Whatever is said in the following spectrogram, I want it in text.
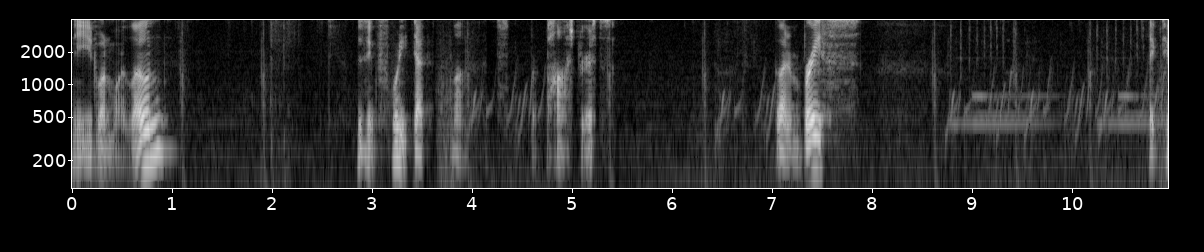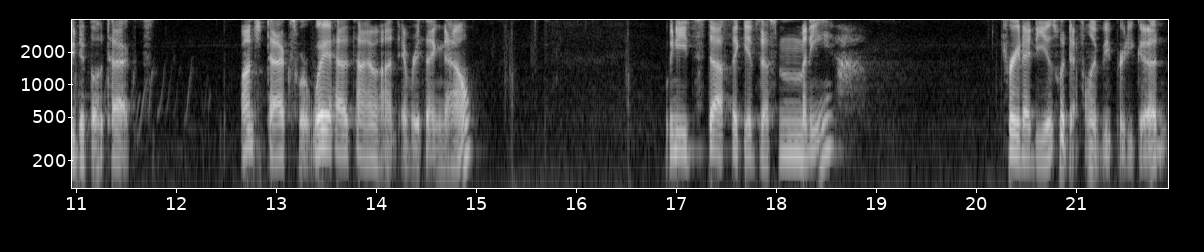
Need one more loan. Losing 40 ducats a month. That's preposterous. Go ahead and embrace. Take two Diplo attacks. Bunch of attacks. We're way ahead of time on everything now. We need stuff that gives us money. Trade ideas would definitely be pretty good.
